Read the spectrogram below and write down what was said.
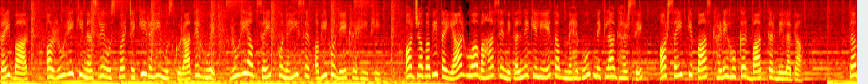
कई बार, और रूही की नज़रें उस पर टिकी रही मुस्कुराते हुए। रूही अब सईद को नहीं सिर्फ़ अभी को देख रही थी, और जब अभी तैयार हुआ वहाँ से निकलने के लिए तब महबूब निकला घर से, और सईद के पास खड़े होकर बात करने लगा। तब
